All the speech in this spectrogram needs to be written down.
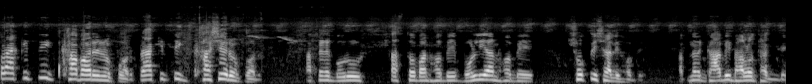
প্রাকৃতিক খাবারের উপর, প্রাকৃতিক ঘাসের উপর। আপনার গরু স্বাস্থ্যবান হবে, বলিয়ান হবে, শক্তিশালী হবে। আপনার গাবি ভালো থাকবে।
